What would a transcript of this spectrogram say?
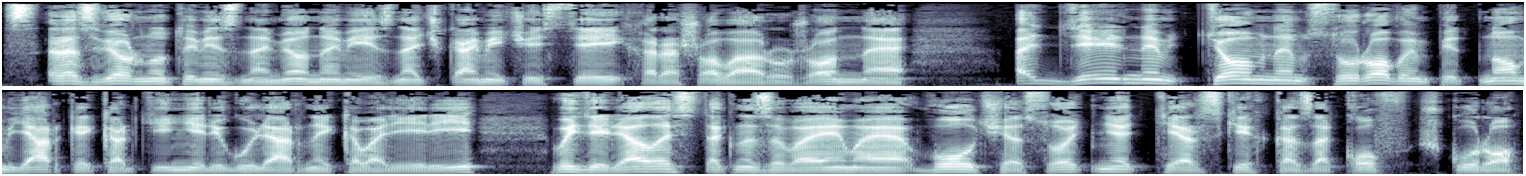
с развернутыми знаменами и значками частей, хорошо вооруженная, Отдельным темным суровым пятном в яркой картине регулярной кавалерии выделялась так называемая «волчья сотня терских казаков Шкуро».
